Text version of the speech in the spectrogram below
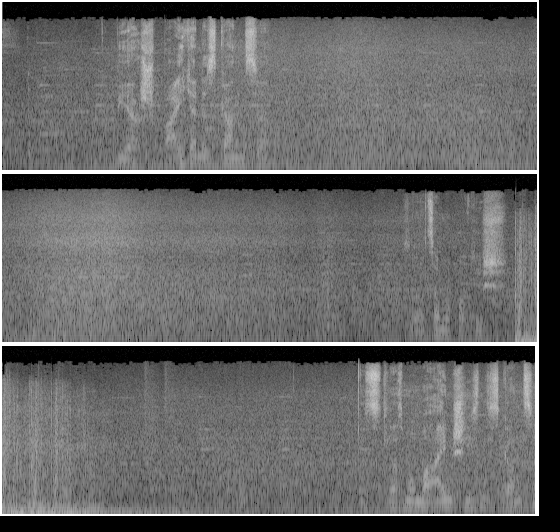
Wir speichern das Ganze. So, jetzt haben wir praktisch... Jetzt lassen wir mal einschießen, das Ganze.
